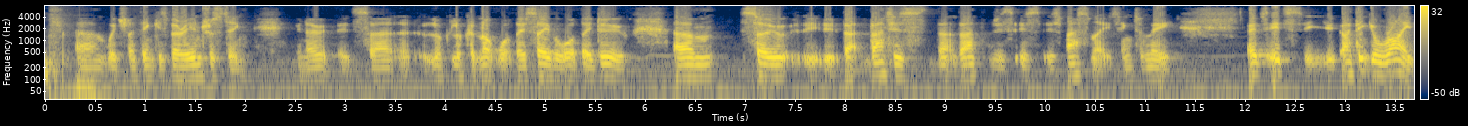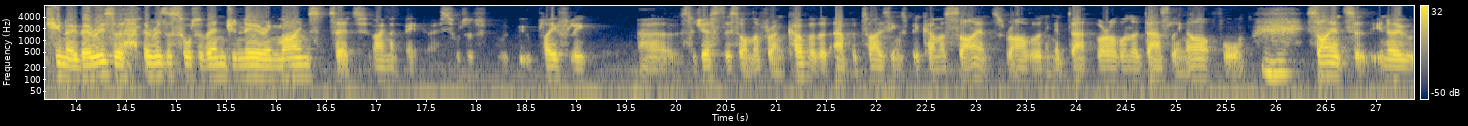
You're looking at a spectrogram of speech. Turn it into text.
um, which I think is very interesting. You know, it's uh, look look at not what they say, but what they do. Um, so that that is that that is, is, is fascinating to me. It's it's. I think you're right. You know, there is a there is a sort of engineering mindset. I, I sort of playfully uh, suggest this on the front cover that advertising's become a science rather than a da- rather than a dazzling art form. Mm-hmm. Science, you know,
